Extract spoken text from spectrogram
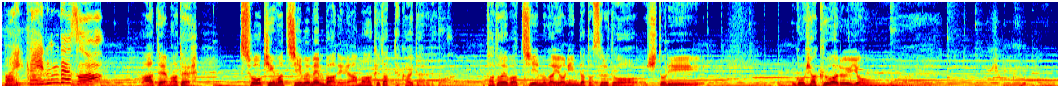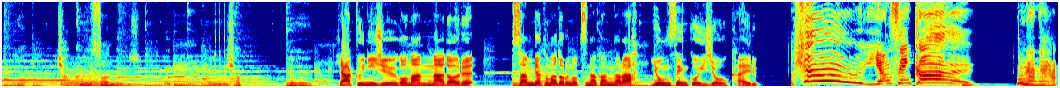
ぱい買えるんだぞ。待て待て。賞金はチームメンバーで山分けだって書いてあるだろ。例えばチームが4人だとすると1人500割る4はえっと100 130 100え125万マドル。300マドルのツナ缶なら4000個以上買える。ひゅー4000個。なあなあ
